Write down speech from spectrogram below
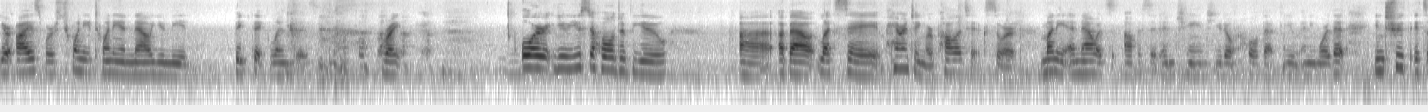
your eyes were 20/20, and now you need big, thick lenses, right? Or you used to hold a view uh, about, let's say, parenting or politics or money and now it's opposite and changed. You don't hold that view anymore. That in truth it's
